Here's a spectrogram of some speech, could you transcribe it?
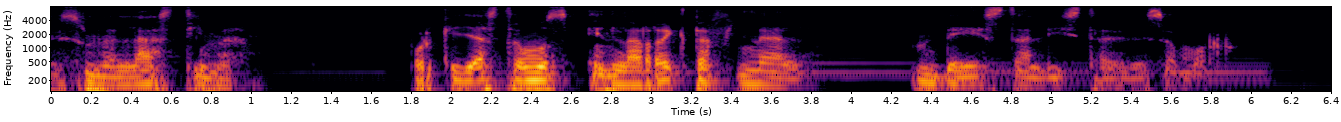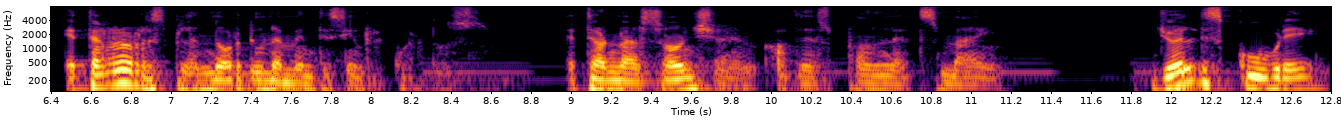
Es una lástima, porque ya estamos en la recta final de esta lista de desamor. Eterno resplandor de una mente sin recuerdos. Eternal Sunshine of the Spotless Mind. Joel descubre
